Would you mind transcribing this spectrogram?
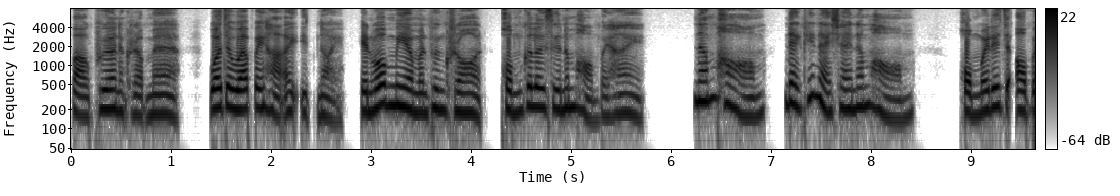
ฝากเพื่อนนะครับแม่ ว่าจะแวะไปหาไออิดหน่อย เห็นว่าเมียมันเพิ่งคลอด ผมก็เลยซื้อน้ำหอมไปให้ น้ำหอม เด็กที่ไหนใช้น้ำหอม ผมไม่ได้จะเอาไป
